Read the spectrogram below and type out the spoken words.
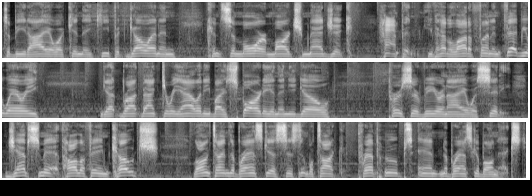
to beat Iowa. Can they keep it going? And can some more March magic happen? You've had a lot of fun in February, got brought back to reality by Sparty, and then you go persevere in Iowa City. Jeff Smith, Hall of Fame coach, longtime Nebraska assistant. We'll talk prep hoops and Nebraska ball next.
